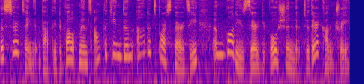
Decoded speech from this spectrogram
asserting that the development of the kingdom and its prosperity embodies their devotion to their country.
